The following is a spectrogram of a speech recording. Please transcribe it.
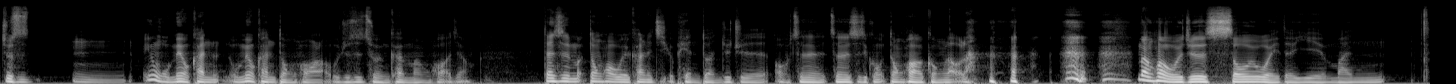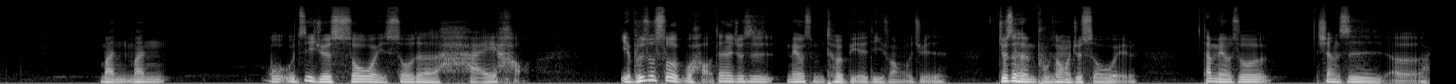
就是。嗯，因为我没有看，我没有看动画了，我就是纯看漫画这样。但是动画我也看了几个片段，就觉得哦，真的真的是功动画功劳了。漫画我觉得收尾的也蛮蛮蛮，我我自己觉得收尾收的还好，也不是说收的不好，但是就是没有什么特别的地方，我觉得就是很普通的就收尾了。他没有说像是呃。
